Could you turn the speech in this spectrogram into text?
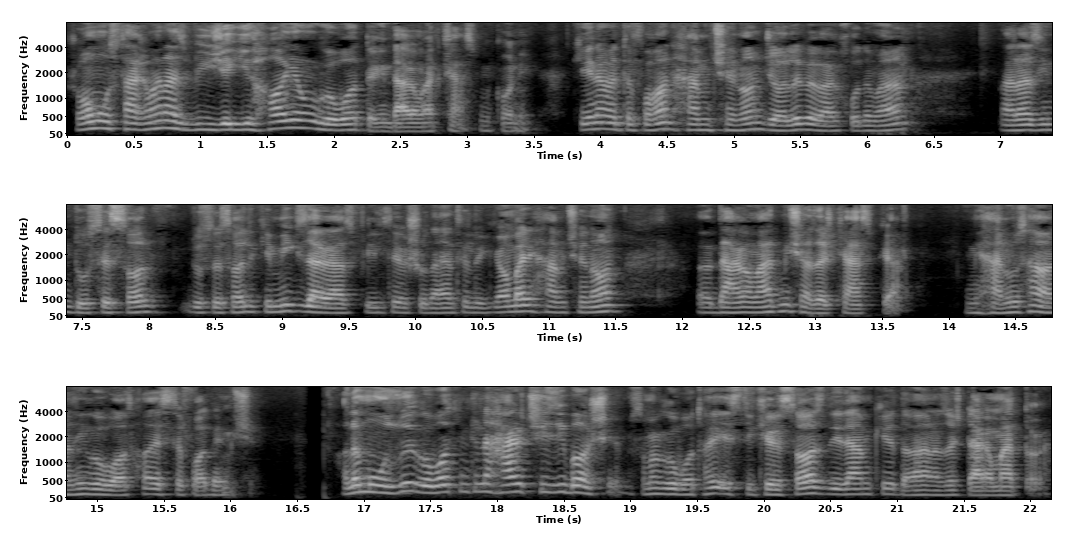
شما مستقیما از ویژگی های اون ربات دارین درآمد کسب می‌کنی که اینم اتفاقا همچنان جالبه برای خود من. بعد از این دو سه سال دو سه سالی که میگذره از فیلتر شدن تلگرام ولی همچنان درآمد میشه ازش کسب کرد. یعنی هنوز هم از این ربات ها استفاده میشه. حالا موضوع ربات می‌تونه هر چیزی باشه. مثلا ربات های استیکر ساز دیدم که دارن ازش درآمد دارن.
